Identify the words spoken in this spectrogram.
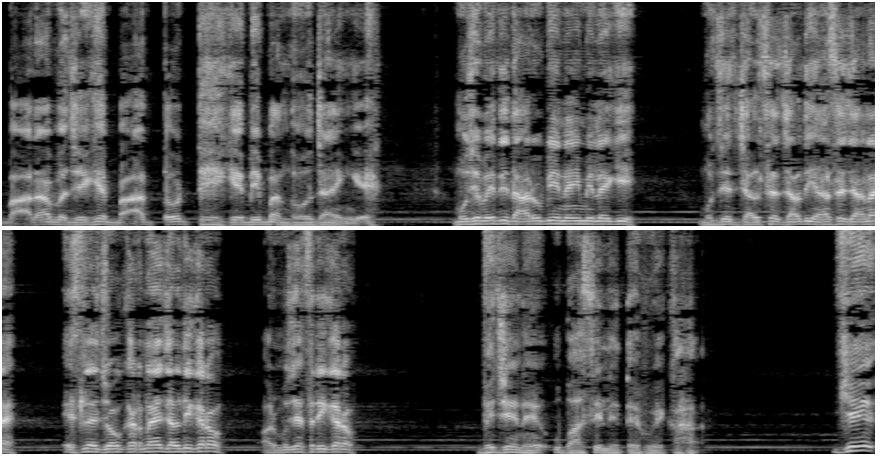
बारह बजे के बाद तो ठेके भी बंद हो जाएँगे। मुझे मेरी दारू भी नहीं मिलेगी। मुझे जल्द से जल्द यहाँ से जाना है। इसलिए जो करना है जल्दी करो और मुझे फ्री करो। विजय ने उबासी लेते हुए कहा, ये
